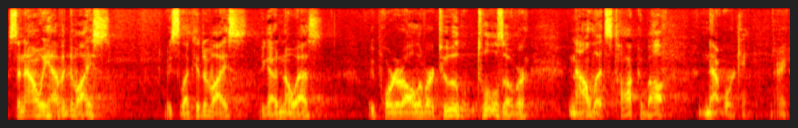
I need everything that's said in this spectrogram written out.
So now we have a device. We select a device. We got an OS. We ported all of our tool, tools over. Now let's talk about networking. All right.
